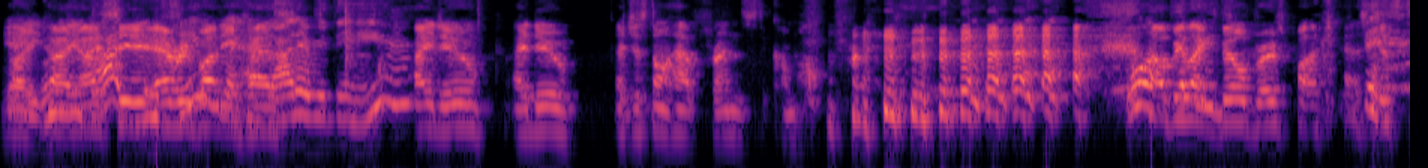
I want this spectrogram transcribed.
Yeah, Like, you- I- you I got- see you seem everybody like you has- got everything here. I do. I do. I just don't have friends to come over. Well, I'll be I like mean- Bill Burr's podcast, just,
